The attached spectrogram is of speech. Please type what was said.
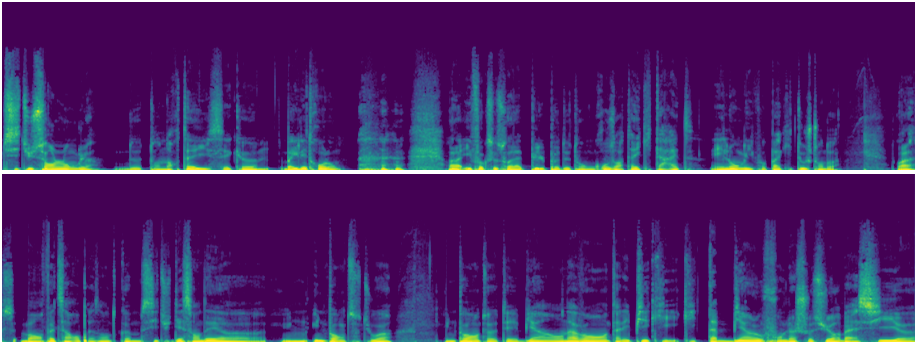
si tu sens l'ongle de ton orteil, c'est que bah, il est trop long. voilà, il faut que ce soit la pulpe de ton gros orteil qui t'arrête. Et l'ongle, il faut pas qu'il touche ton doigt. Voilà, bon, en fait, ça représente comme si tu descendais euh, une, une, pente, tu vois une pente, tu es bien en avant, tu as les pieds qui, tapent bien au fond de la chaussure, bah, si, euh,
